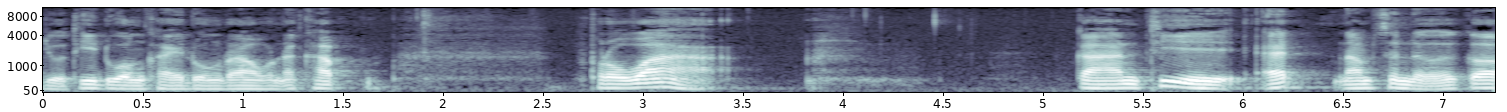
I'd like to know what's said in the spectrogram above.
อยู่ที่ดวงใครดวงเรานะครับ เพราะว่าการที่แอดนำเสนอก็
